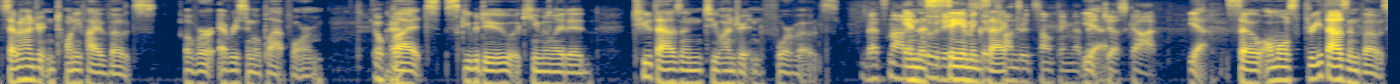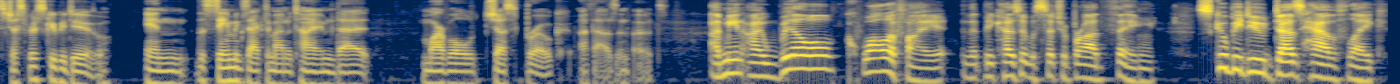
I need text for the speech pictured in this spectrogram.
725 votes over every single platform. Okay. But Scooby Doo accumulated 2,204 votes. That's not in the same the exact- 600 something that Yeah. they just got. Yeah, so almost 3,000 votes just for Scooby Doo in the same exact amount of time that Marvel just broke a thousand votes. I mean, I will qualify it that because it was such a broad thing, Scooby Doo does have like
